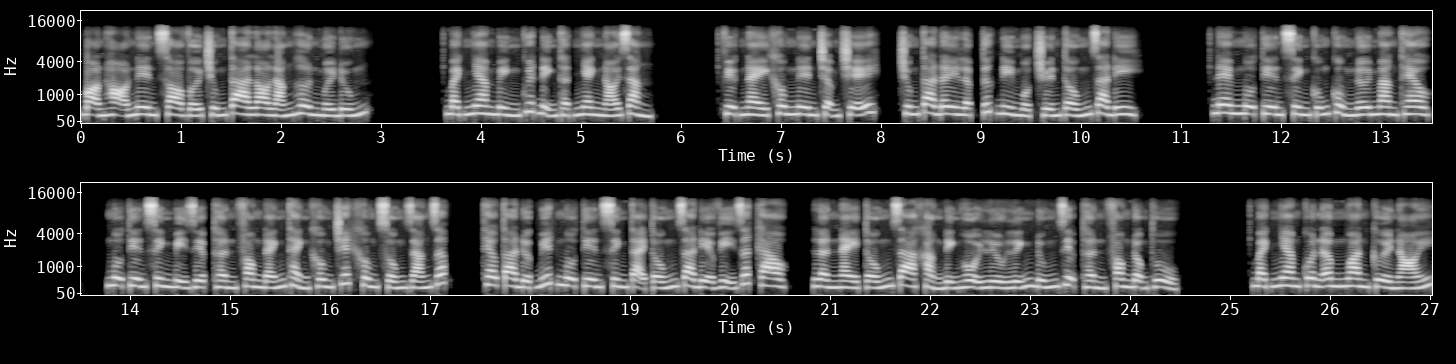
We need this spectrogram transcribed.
bọn họ nên so với chúng ta lo lắng hơn mới đúng. Bạch Nham Bình quyết định thật nhanh nói rằng, việc này không nên chậm trễ, chúng ta đây lập tức đi một chuyến tống ra đi. Đem ngộ tiên sinh cũng cùng nơi mang theo, ngộ tiên sinh bị Diệp Thần Phong đánh thành không chết không sống dáng dấp, theo ta được biết ngộ tiên sinh tại tống gia địa vị rất cao, lần này tống gia khẳng định hội liều lĩnh đúng Diệp Thần Phong động thủ. Bạch Nham quân âm ngoan cười nói.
